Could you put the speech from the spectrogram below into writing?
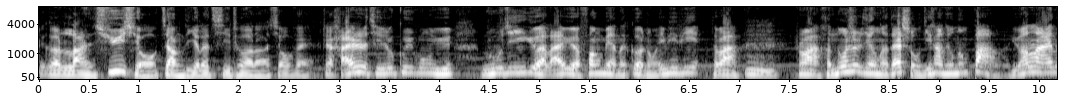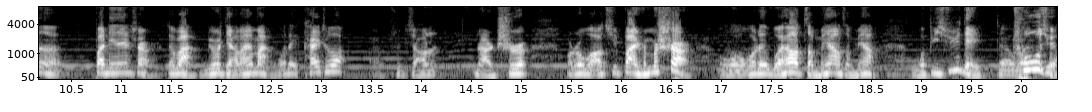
这个懒需求降低了汽车的消费，这还是其实归功于如今越来越方便的各种 APP，对吧？嗯是吧？很多事情呢，在手机上就能办了。原来呢，办这件事儿，对吧？你比如说点外卖，我得开车，找哪儿吃，或者我要去办什么事儿，我我得我要怎么样怎么样，我必须得出去。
